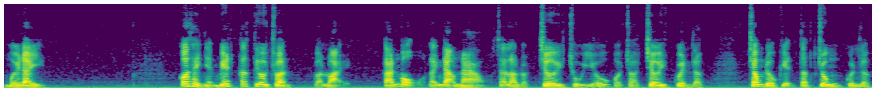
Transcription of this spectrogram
mới đây. Có thể nhận biết các tiêu chuẩn và loại cán bộ lãnh đạo nào sẽ là luật chơi chủ yếu của trò chơi quyền lực trong điều kiện tập trung quyền lực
